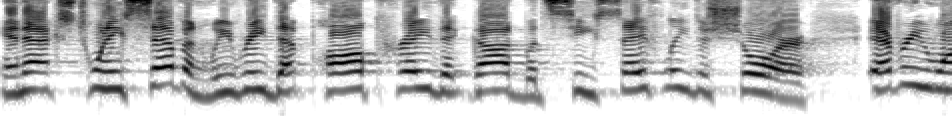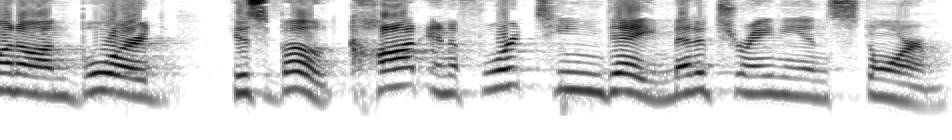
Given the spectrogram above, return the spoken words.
In Acts 27, we read that Paul prayed that God would see safely to shore everyone on board his boat, caught in a 14 day Mediterranean storm.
